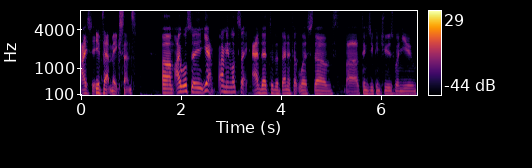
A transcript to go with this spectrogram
I see. if that makes sense. Um, I will say, yeah. I mean, let's say add that to the benefit list of uh, things you can choose when you.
